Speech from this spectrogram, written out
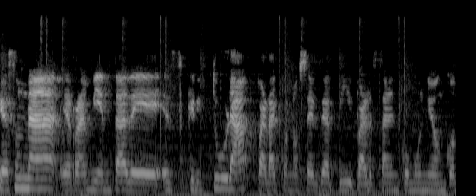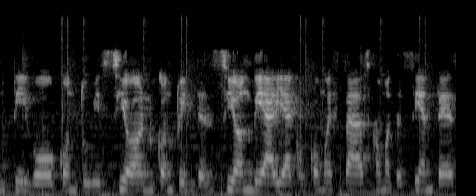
que es una herramienta de escritura para conocerte a ti, para estar en comunión contigo, con tu visión, con tu intención diaria, con cómo estás, cómo te sientes,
